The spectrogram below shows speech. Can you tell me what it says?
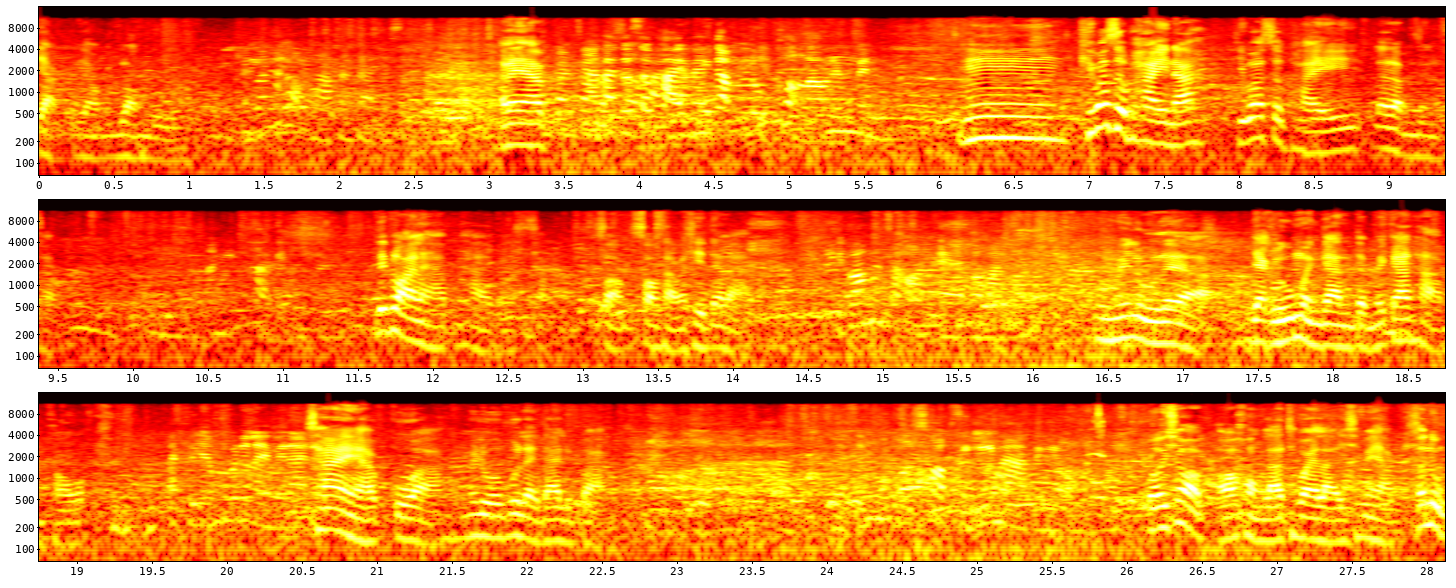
อยากลองลองดูอันนี้ที่ออกมาแฟนๆจะเซอร์ไพรส์อะไรครับ แฟนๆจะเซอร์ไพรส์ไหมกับลุคของเราเนี่ยเป็นอืมคิดว่าเซอร์ไพรส์นะคิดว่าเซอร์ไพรส์ระดับหนึ่งครับอันนี้ถ่าย เป็นเรียบร้อยแล้วครับถ่ายไปสองสองสองสามอาทิตย์ได้แล้วครับคิดว่ามันจะออนแอร์ประมาณเท่าไหร่ผมไม่รู้เลยอะอยากรู้เหมือนกันแต่ไม่กล้าถามเขาแต่คือยังพูดอะไรไม่ได้ใช่ครับกลัวไม่รู้ว่าพูดอะไรได้หรือเปล่าผมก็ชอบซีรีส์มาเป็นไงบ้างเวิร์กช็อปอ๋อของรัฐทวายไลท์ใช่ไหมครับสนุก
